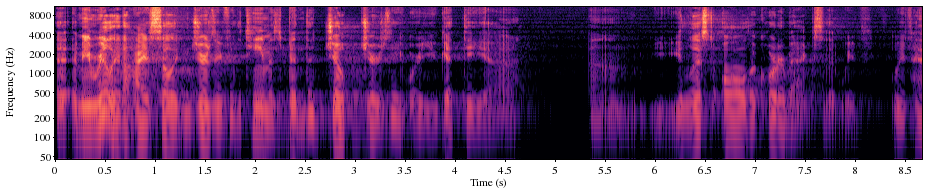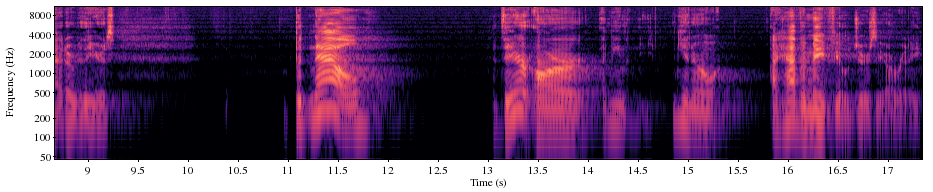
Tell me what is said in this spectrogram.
I I mean, really, the highest selling jersey for the team has been the joke jersey, where you get the, uh, um, you list all the quarterbacks that we've we've had over the years. But now, there are. I mean, you know, I have a Mayfield jersey already,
